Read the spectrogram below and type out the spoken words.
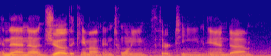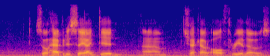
And then uh, Joe, that came out in 2013. And um, so happy to say I did um, check out all three of those.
